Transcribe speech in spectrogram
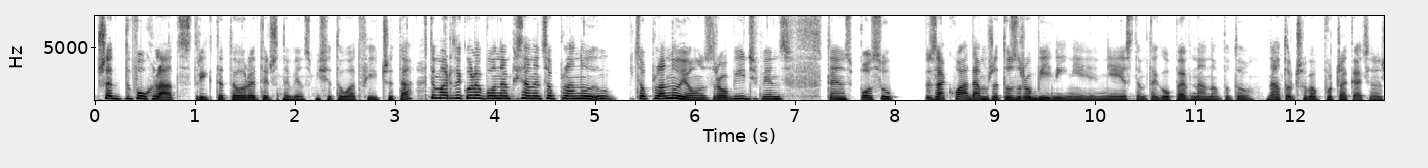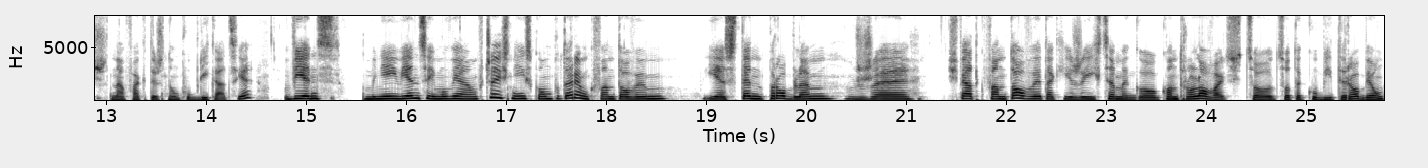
przed dwóch lat, stricte teoretyczny, więc mi się to łatwiej czyta. W tym artykule było napisane, co, planu, co planują zrobić, więc w ten sposób zakładam, że to zrobili. Nie, nie jestem tego pewna, no bo to, na to trzeba poczekać aż na faktyczną publikację. Więc mniej więcej mówiłam wcześniej, z komputerem kwantowym jest ten problem, że świat kwantowy, taki jeżeli chcemy go kontrolować, co, co te kubity robią,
